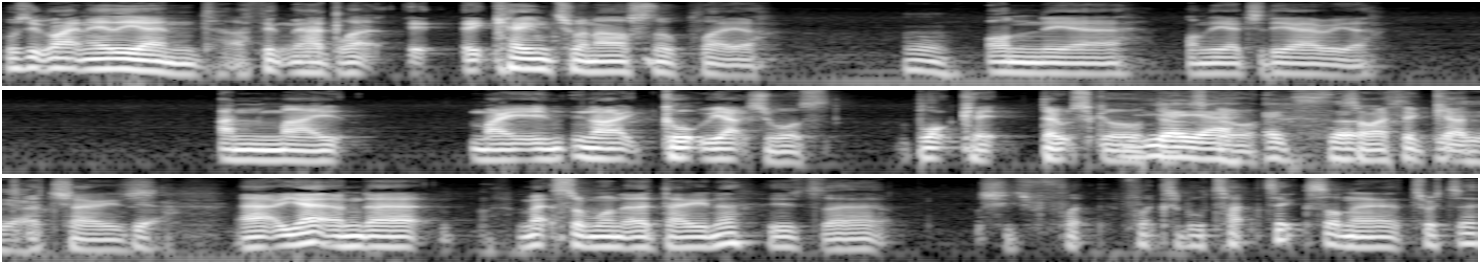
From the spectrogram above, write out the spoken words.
was it right near the end? I think they had like it, it came to an Arsenal player on the uh, on the edge of the area, and my my like gut reaction was block it, don't score, Yeah, don't yeah, score. so I think yeah, I, yeah. I changed. Yeah. uh, yeah, and uh, met someone, uh, Dana, who's uh, she's fle- flexible tactics on uh, Twitter.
